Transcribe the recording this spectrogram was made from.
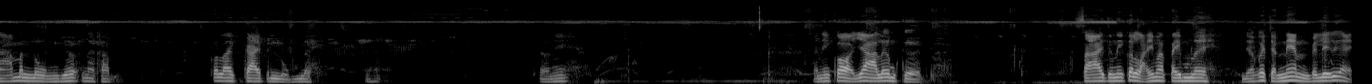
น้ำมันลงเยอะนะครับ ก็เลยกลายเป็นหลุมเลยแถวนี้ อันนี้ก็หญ้าเริ่มเกิดทรายตรงนี้ก็ไหลมาเต็มเลย เดี๋ยวก็จะแน่นไปเรื่อย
